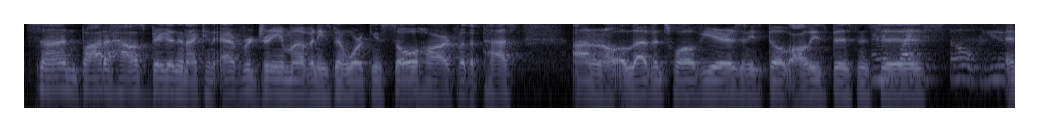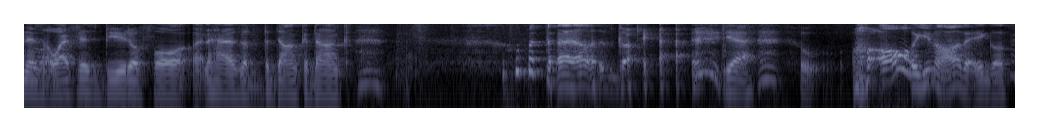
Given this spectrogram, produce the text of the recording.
son bought a house bigger than I can ever dream of, and he's been working so hard for the past, I don't know, 11, 12 years, and he's built all these businesses. And his wife is so beautiful. And his wife is beautiful and has a badonkadunk. what the hell is going on? Yeah. Oh, you know all the angles.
